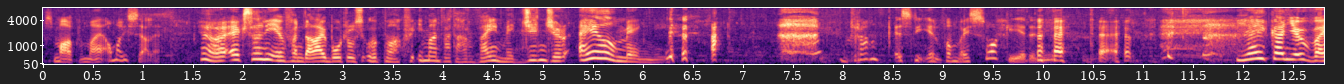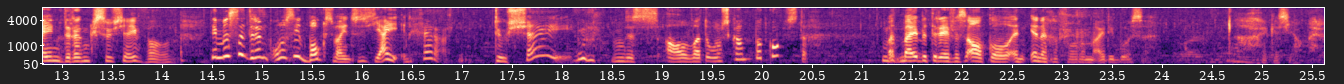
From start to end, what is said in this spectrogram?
Smaak vir my almal dieselfde. Ja, ek sal nie een van daai bottels oopmaak vir iemand wat haar wyn met ginger ale meng nie. Drank is nie een van my swakhede nie. jy kan jou wyn drink soos jy wil. Ten minste drink ons nie bokswyn soos jy en Gerard nie. Touché. Dis al wat ons kan bekostig. Wat my betref is alkohol in enige vorm uit die bose. Ag, ek is jammer.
